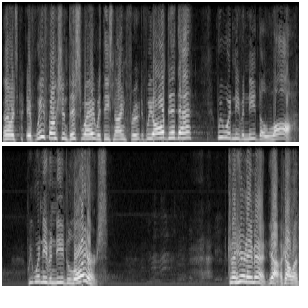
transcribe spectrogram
In other words, if we functioned this way with these nine fruit, if we all did that, we wouldn't even need the law. We wouldn't even need lawyers. Can I hear an amen? Yeah, I got one.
